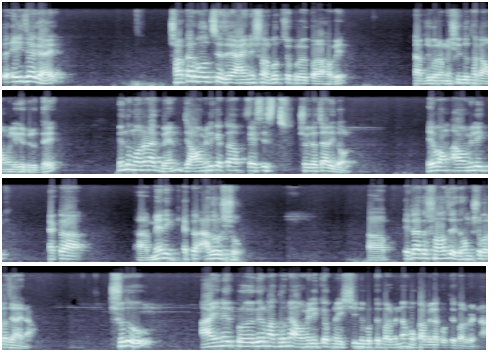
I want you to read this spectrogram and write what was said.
তো এই জায়গায় সরকার বলছে যে আইনের সর্বোচ্চ প্রয়োগ করা হবে। কার্যক্রম নিষিদ্ধ থাকা আওয়ামী লীগের বিরুদ্ধে। কিন্তু মনে রাখবেন যে আওয়ামী লীগ একটা ফেসিস্ট স্বৈরাচারী দল এবং আওয়ামী লীগ একটা মেনিক একটা আদর্শ। এটা এত সহজে ধ্বংস করা যায় না। শুধু আইনের প্রয়োগের মাধ্যমে আওয়ামী লীগকে আপনি নিশ্চিন্ন করতে পারবেন না, মোকাবিলা করতে পারবেন না।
